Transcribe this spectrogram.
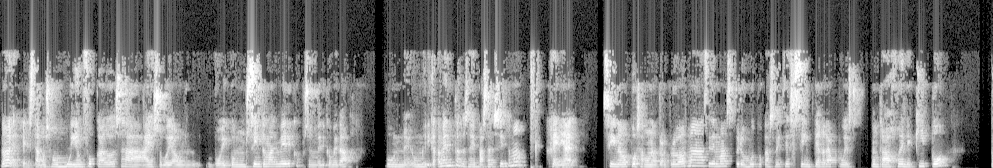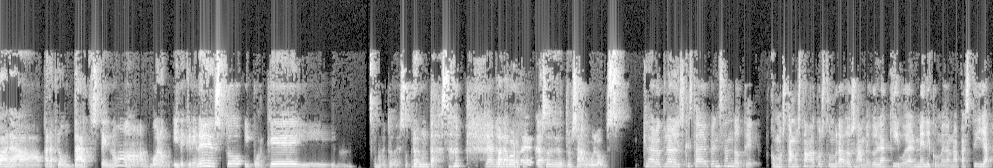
¿no? Estamos aún muy enfocados a, eso. Voy, a un, voy con un síntoma al médico, pues el médico me da un, un medicamento, que se me pasa el síntoma, genial. Si no, pues hago una otra prueba más y demás, pero muy pocas veces se integra pues un trabajo en equipo para, para preguntarte, ¿no? Bueno, ¿y de qué viene esto? ¿Y por qué? Y bueno, todo eso, preguntas para abordar el caso desde otros ángulos. Claro, claro, es que estaba pensando que como estamos tan acostumbrados a me duele aquí, voy al médico, me da una pastilla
